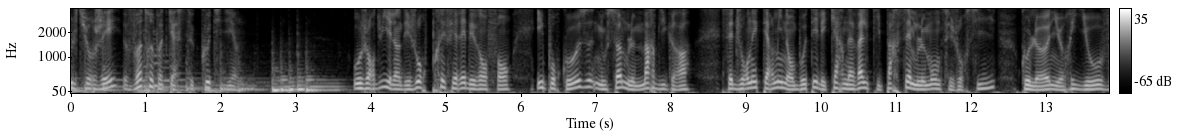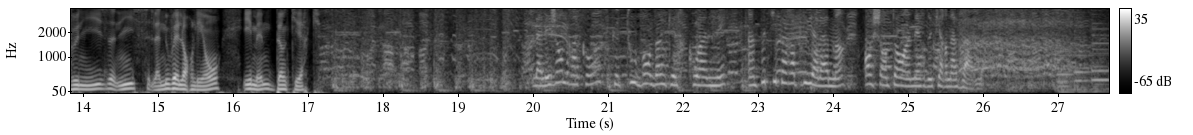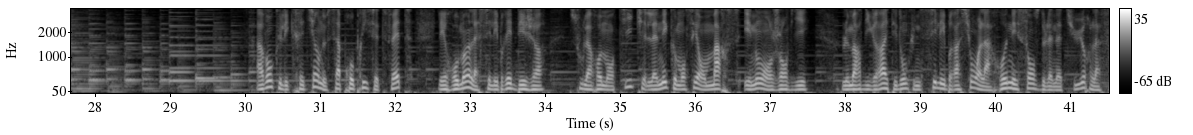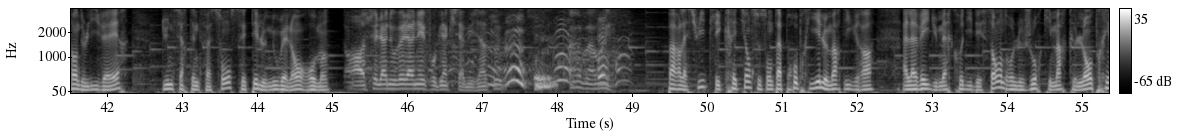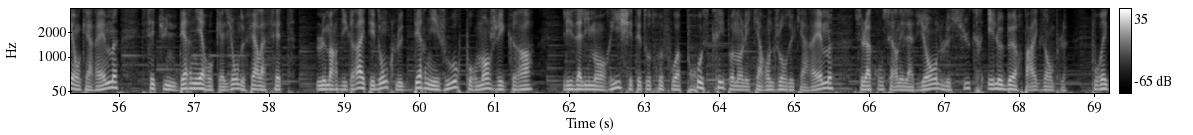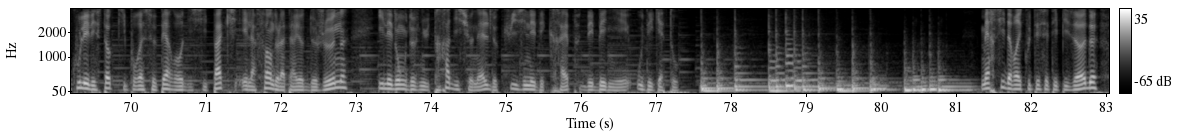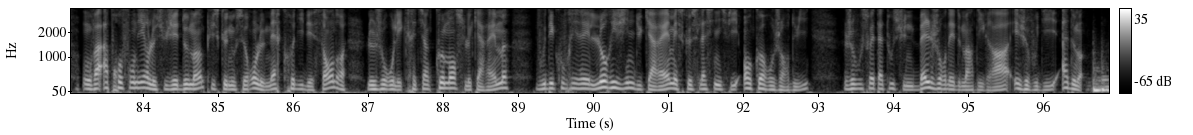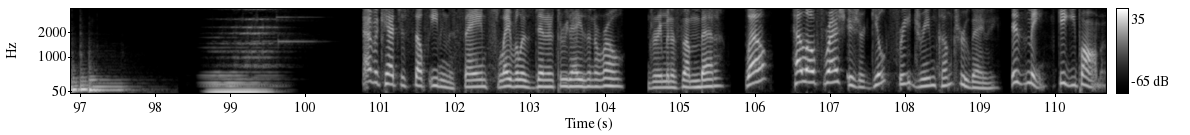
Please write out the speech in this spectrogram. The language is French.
Culture G, votre podcast quotidien. Aujourd'hui est l'un des jours préférés des enfants, et pour cause, nous sommes le Mardi Gras. Cette journée termine en beauté les carnavals qui parsèment le monde ces jours-ci Cologne, Rio, Venise, Nice, la Nouvelle-Orléans et même Dunkerque. La légende raconte que tout bon Dunkerquois naît, un petit parapluie à la main, en chantant un air de carnaval. Avant que les chrétiens ne s'approprient cette fête, les Romains la célébraient déjà. Sous la Rome antique, l'année commençait en mars et non en janvier. Le Mardi Gras était donc une célébration à la renaissance de la nature, la fin de l'hiver. D'une certaine façon, c'était le nouvel an romain. Oh, c'est la nouvelle année, faut bien qu'ils s'amusent un peu. Ah bah oui. Par la suite, les chrétiens se sont appropriés le Mardi Gras. À la veille du mercredi des cendres, le jour qui marque l'entrée en carême, c'est une dernière occasion de faire la fête. Le Mardi Gras était donc le dernier jour pour manger gras. Les aliments riches étaient autrefois proscrits pendant les 40 jours de carême, cela concernait la viande, le sucre et le beurre par exemple. Pour écouler les stocks qui pourraient se perdre d'ici Pâques et la fin de la période de jeûne, il est donc devenu traditionnel de cuisiner des crêpes, des beignets ou des gâteaux. Merci d'avoir écouté cet épisode. On va approfondir le sujet demain puisque nous serons le mercredi des cendres, le jour où les chrétiens commencent le carême. Vous découvrirez l'origine du carême et ce que cela signifie encore aujourd'hui. Je vous souhaite à tous une belle journée de Mardi Gras et je vous dis à demain. Ever catch yourself eating the same flavorless dinner three days in a row? Dreaming of something better? Well, is your guilt-free dream come true, baby. It's me, Kiki Palmer.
